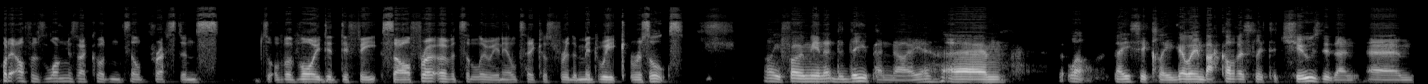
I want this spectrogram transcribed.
put it off as long as I could until Preston sort of avoided defeat. So I'll throw it over to Louis and he'll take us through the midweek results. Oh, you're throwing me in at the deep end, are you? Um, well, basically, going back obviously to Tuesday then. Um,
